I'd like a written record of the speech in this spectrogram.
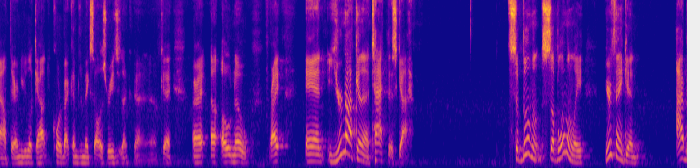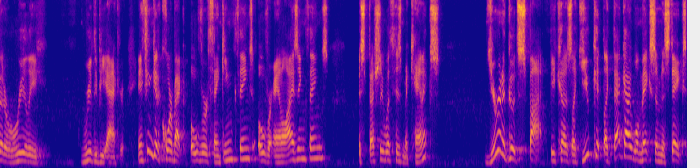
out there and you look out, quarterback comes and makes all his reads. He's like, okay, all right, uh, oh no, right? And you're not going to attack this guy. Sublimin- subliminally, you're thinking, I better really, really be accurate. And if you can get a quarterback overthinking things, overanalyzing things, especially with his mechanics, you're in a good spot because like you could like that guy will make some mistakes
